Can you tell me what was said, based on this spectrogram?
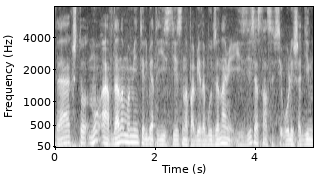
Так что, ну а в данном моменте, ребята, естественно, победа будет за нами. И здесь остался всего лишь один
